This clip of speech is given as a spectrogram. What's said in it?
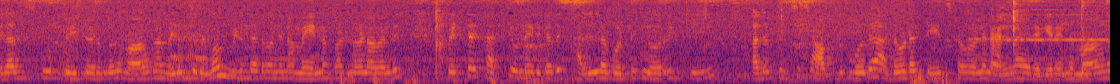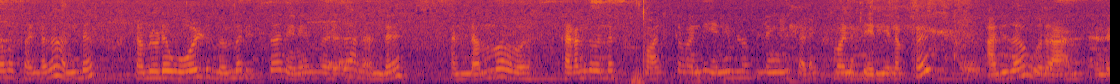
ஏதாவது ஸ்கூல் போயிட்டு வரும்போது மாங்காய் விழுந்துருக்கும். விழுந்ததை வந்து நம்ம என்ன பண்ணுவோம்னா வந்து வெட்ட சத்தி ஒன்று இருக்காது. கல்லை போட்டு நொறுக்கி அதை பிச்சு சாப்பிடும்போது அதோட டேஸ்ட்டாக வந்து நல்லா இருக்கிறேன் இந்த மாங்காவை கண்டதும் அந்த நம்மளோட ஓல்டு மெமரிஸ் தான் நினைவு வருது. ஆனால் அந்த அந்த நம்ம கடந்து வந்த வாழ்க்கை வந்து இனி உள்ள பிள்ளைங்களுக்கு கிடைக்குமான்னு தெரியல ஃப்ரெண்ட்ஸ் அதுதான் ஒரு அந்த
